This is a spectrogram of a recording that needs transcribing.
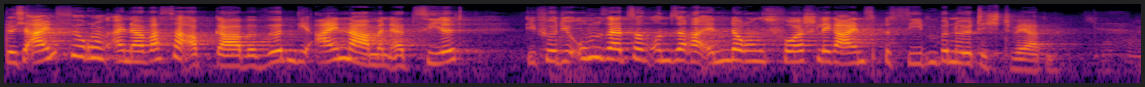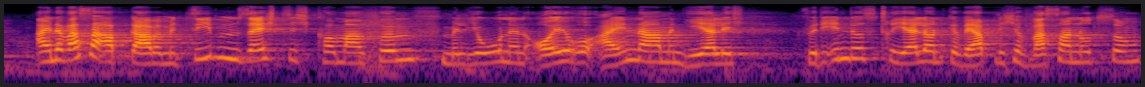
Durch Einführung einer Wasserabgabe würden die Einnahmen erzielt, die für die Umsetzung unserer Änderungsvorschläge 1 bis 7 benötigt werden. Eine Wasserabgabe mit 67,5 Millionen € Einnahmen jährlich für die industrielle und gewerbliche Wassernutzung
